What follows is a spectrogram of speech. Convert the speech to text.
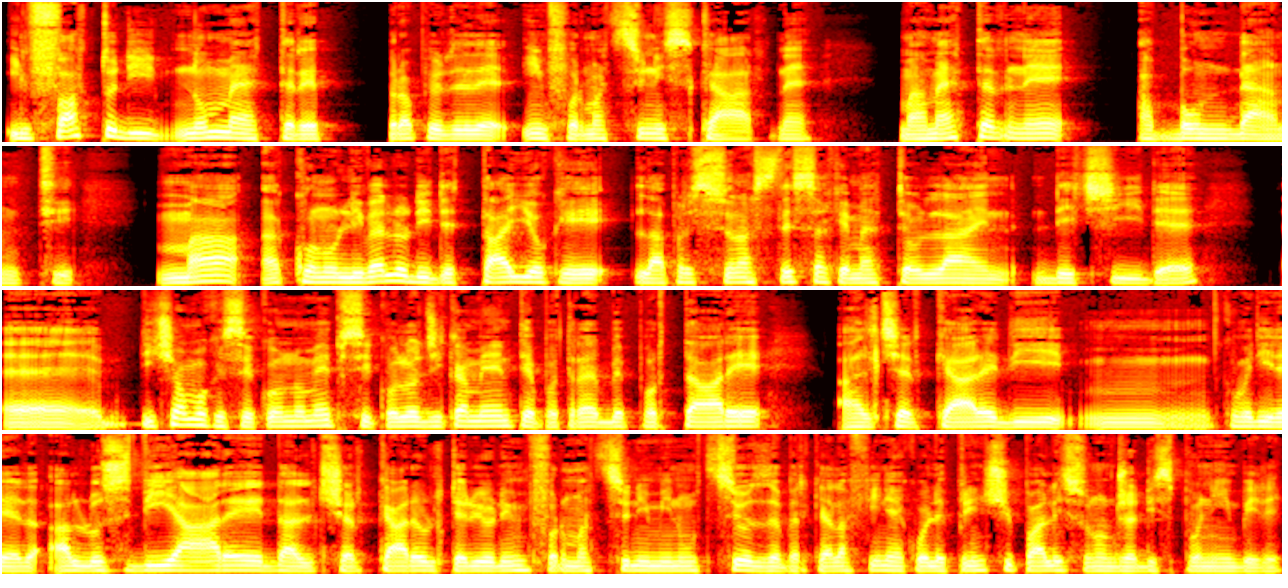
Il fatto di non mettere proprio delle informazioni scarne, ma metterne abbondanti, ma eh, con un livello di dettaglio che la persona stessa che mette online decide, eh, diciamo che secondo me psicologicamente potrebbe portare al cercare di, mh, mm, come dire, allo sviare dal cercare ulteriori informazioni minuziose perché alla fine quelle principali sono già disponibili.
